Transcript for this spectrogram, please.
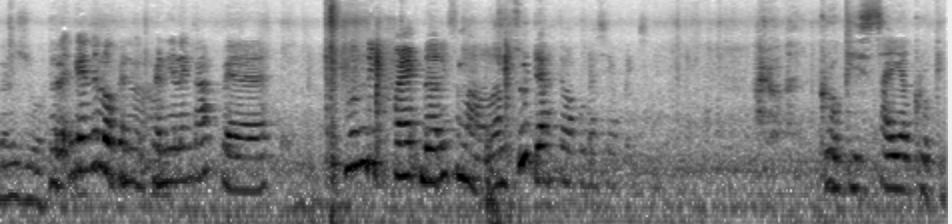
Bayu. Dari kene lho ben ben nilai kabeh. belum di pack dari semalam sudah tuh aku udah siapin Grogi, saya grogi.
